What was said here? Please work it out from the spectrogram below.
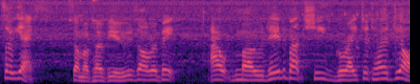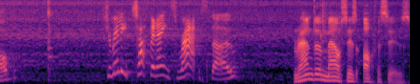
So, yes, some of her views are a bit outmoded, but she's great at her job. She really chuffing hates rats, though. Random Mouse's offices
